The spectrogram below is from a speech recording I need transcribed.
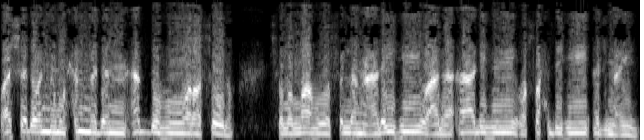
وأشهد أن محمدا عبده ورسوله صلى الله وسلم عليه وعلى آله وصحبه أجمعين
